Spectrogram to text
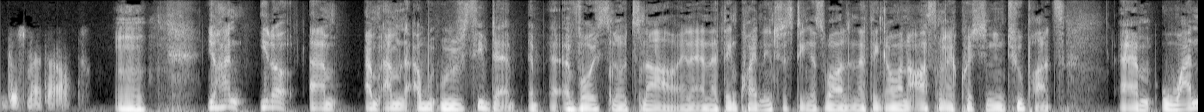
this matter out. Mm. Johann, you know, um, I'm, I'm, we received a, a, a, voice note now, and, and I think quite interesting as well. And I think I want to ask my question in two parts. Um, one,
